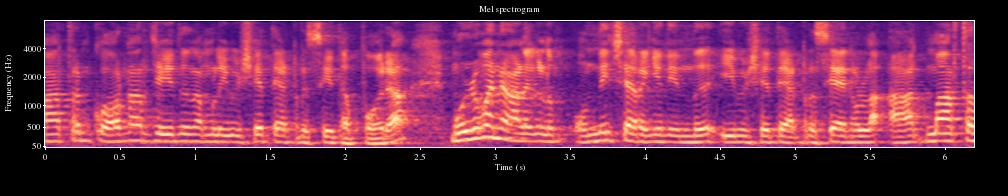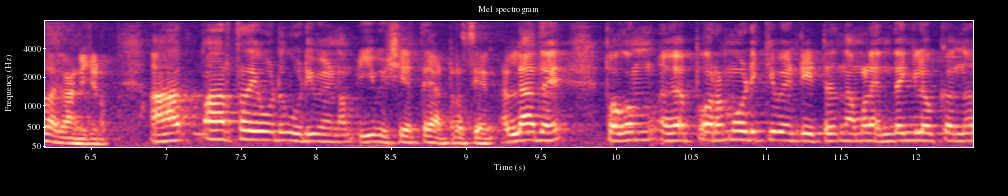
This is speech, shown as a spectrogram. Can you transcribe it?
മാത്രം കോർണർ ചെയ്ത് നമ്മൾ ഈ വിഷയത്തെ അഡ്രസ്സ് ചെയ്താൽ പോരാ. മുഴുവൻ ആളുകളും ഒന്നിച്ചിറങ്ങി നിന്ന് ഈ വിഷയത്തെ അഡ്രസ്സ് ചെയ്യാനുള്ള ആത്മാർത്ഥത കാണിക്കണം. ആത്മാർത്ഥതയോടുകൂടി വേണം ഈ വിഷയത്തെ അഡ്രസ്സ് ചെയ്യാൻ. അല്ലാതെ പുകം പുറമോടിക്ക് വേണ്ടിയിട്ട് നമ്മൾ എന്തെങ്കിലുമൊക്കെ ഒന്ന്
